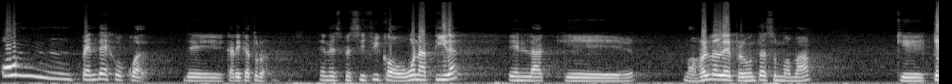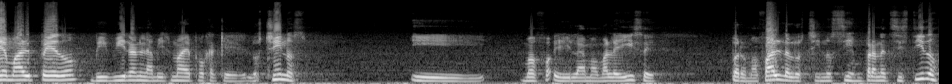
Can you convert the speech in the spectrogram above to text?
un pendejo cuadro de caricatura, en específico una tira en la que Mafalda le pregunta a su mamá que qué mal pedo vivir en la misma época que los chinos. Y, y la mamá le dice, pero Mafalda, los chinos siempre han existido.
